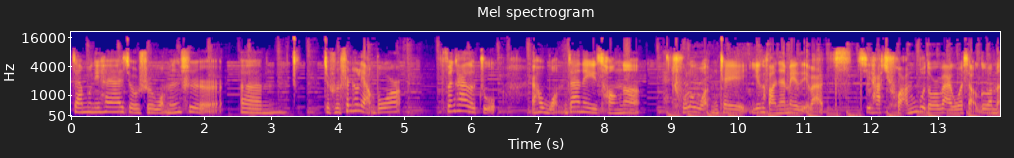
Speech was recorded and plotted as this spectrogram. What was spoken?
在慕尼黑就是我们是，嗯，就是分成两波，分开了住。然后我们在那一层呢。除了我们这一个房间妹子以外，其他全部都是外国小哥们。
